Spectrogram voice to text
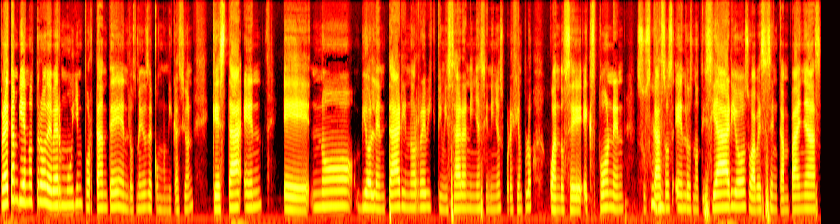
Pero hay también otro deber muy importante en los medios de comunicación que está en eh, no violentar y no revictimizar a niñas y niños, por ejemplo, cuando se exponen sus casos en los noticiarios o a veces en campañas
